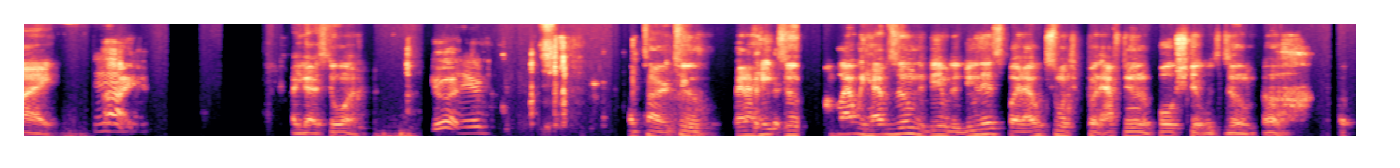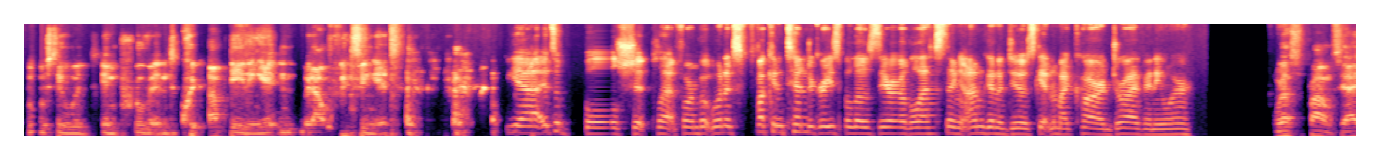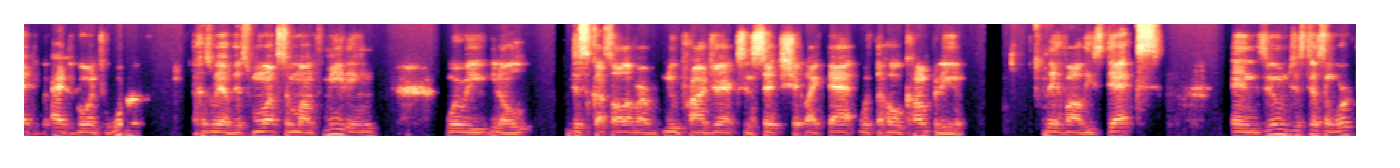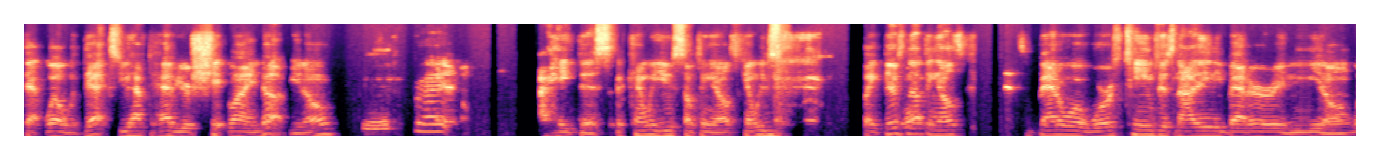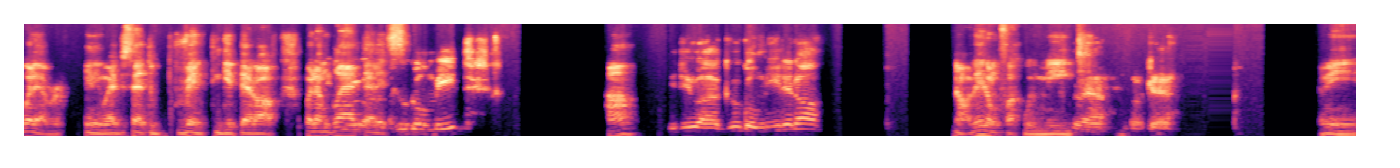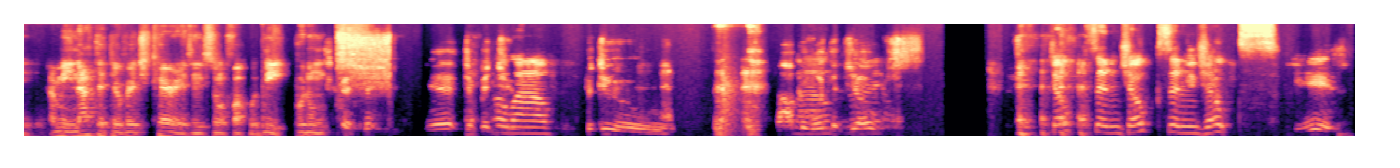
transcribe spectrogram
Hi. Hi. Hey, Hi. How you guys doing? Good. tired. I'm tired too. And I hate Zoom. I'm glad we have Zoom to be able to do this, but I just went to an afternoon of bullshit with Zoom. Ugh. I wish they would improve it and quit updating it and without fixing it. Yeah, it's a bullshit platform, but when it's fucking 10 degrees below zero, the last thing I'm going to do is get into my car and drive anywhere. Well, that's the problem. See, I had to, I had to go into work because we have this once a month meeting where we, you know, discuss all of our new projects and sit shit like that with the whole company. They have all these decks, and Zoom just doesn't work that well with decks. You have to have your shit lined up, you know. Right. I hate this. Can we use something else? Can we just, like? There's nothing else that's better or worse. Teams is not any better, and you know whatever. Anyway, I just had to vent and get that off. But I'm glad that it's Google Meet. Huh. You do uh, Google Meet at all? No, they don't fuck with meat. Yeah. Okay. I mean, I mean, not that they're vegetarians; they just don't fuck with meat. But um, Yeah. Oh, wow. Do. Stop it Wow. with the jokes. Jokes and jokes and jokes. Jeez.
